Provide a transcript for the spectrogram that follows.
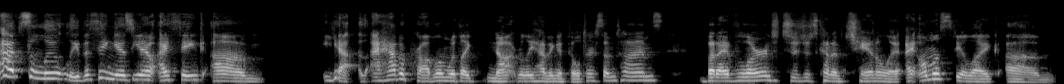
Absolutely. The thing is, you know, I think um yeah, I have a problem with like not really having a filter sometimes, but I've learned to just kind of channel it. I almost feel like um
